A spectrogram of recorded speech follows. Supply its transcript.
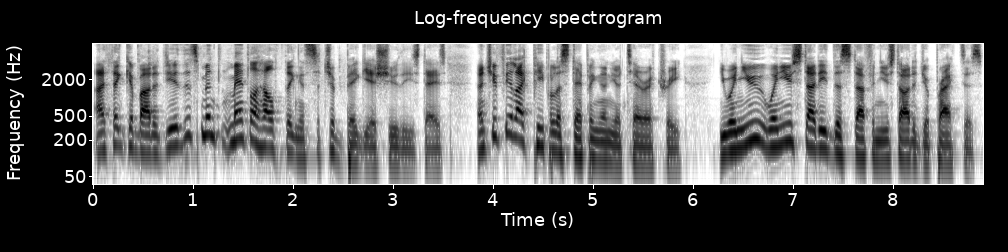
I think about it. This men- mental health thing is such a big issue these days. Don't you feel like people are stepping on your territory? You, when you when you studied this stuff and you started your practice,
